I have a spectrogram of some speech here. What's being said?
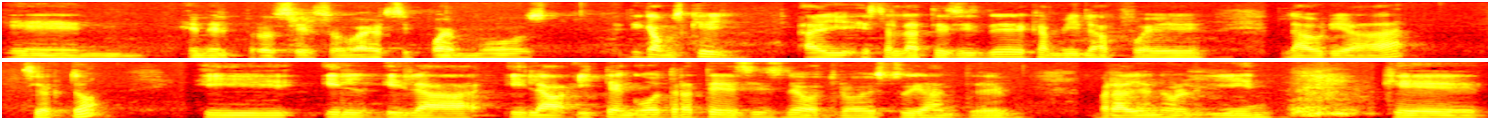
en, el proceso a ver si podemos, digamos que ahí está la tesis de Camila fue laureada, ¿cierto? Y, y, y, la, y, la, y tengo otra tesis de otro estudiante, Brian Holguín, que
